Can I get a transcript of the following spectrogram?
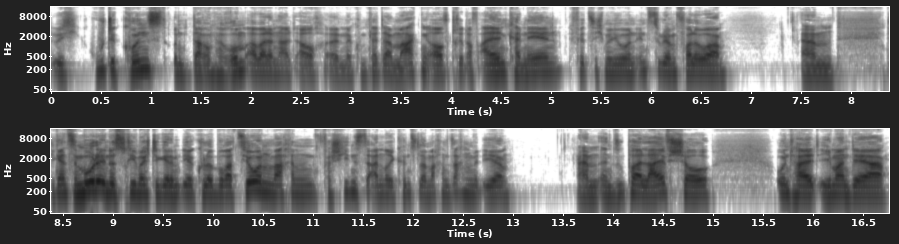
durch gute Kunst und darum herum aber dann halt auch ein kompletter Markenauftritt auf allen Kanälen, 40 Millionen Instagram-Follower. Ähm, die ganze Modeindustrie möchte gerne mit ihr Kollaborationen machen, verschiedenste andere Künstler machen Sachen mit ihr. Ähm, ein super Live-Show und halt jemand, der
